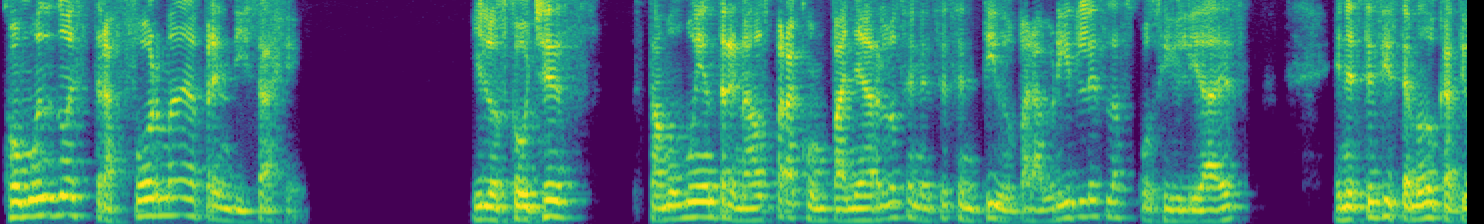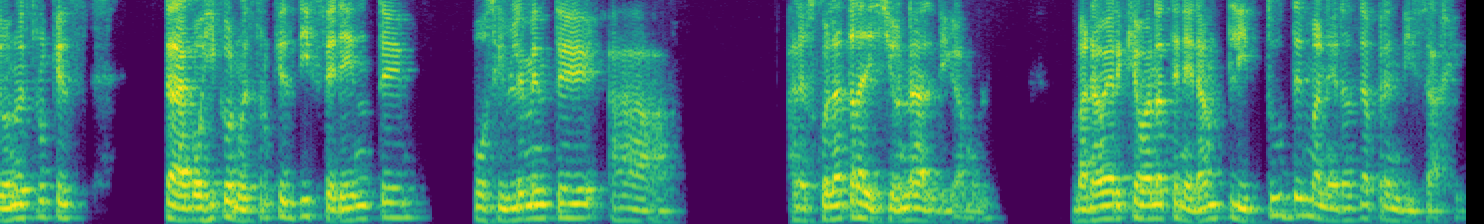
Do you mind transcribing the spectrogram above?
cómo es nuestra forma de aprendizaje. Y los coaches estamos muy entrenados para acompañarlos en ese sentido, para abrirles las posibilidades en este sistema educativo nuestro que es pedagógico nuestro que es diferente posiblemente a, a la escuela tradicional, digamos. Van a ver que van a tener amplitud de maneras de aprendizaje.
